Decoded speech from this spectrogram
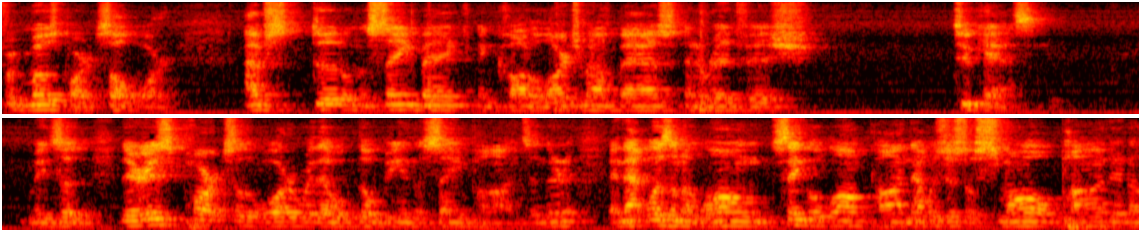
for the most part, saltwater. I've stood on the same bank and caught a largemouth bass and a redfish, two casts. I mean, so there is parts of the water where they'll, they'll be in the same ponds, and they're, and that wasn't a long, single long pond, that was just a small pond in a,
